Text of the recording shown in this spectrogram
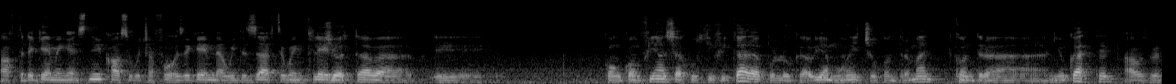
After the game against Newcastle, which I thought was a game that we deserved to win yo clearly, estaba eh, con confianza justificada por lo que habíamos hecho contra, Man- contra Newcastle I was with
